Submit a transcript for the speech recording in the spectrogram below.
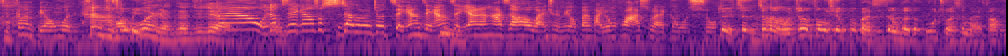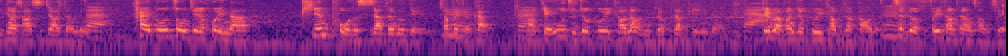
根本不用问他。甚至乎问人的，就这样。对啊，我就直接跟他说实价登录就怎样怎样怎样，让他知道他完全没有办法用话术来跟我说。对，这真的，我真的奉劝，不管是任何的屋主还是买方，一定要查实价登录。对，太多中介会拿。偏颇的实价登录给消费者看，啊、嗯，给屋主就故意挑那五个比较便宜的，啊、给买方就故意挑比较高的，嗯、这个非常非常常见。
